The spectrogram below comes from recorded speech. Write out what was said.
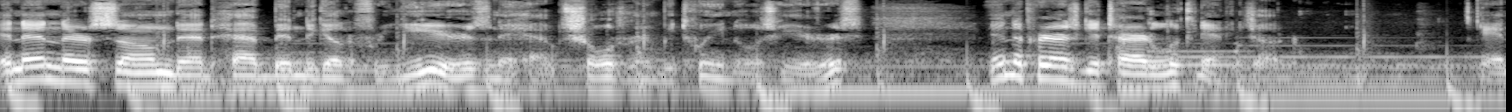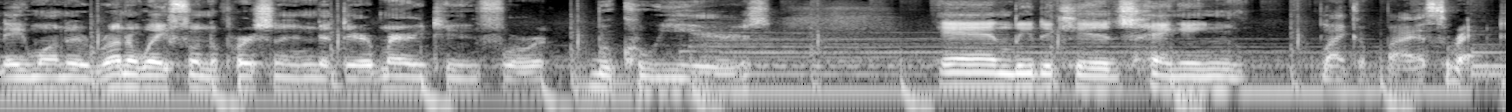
And then there's some that have been together for years and they have children between those years. And the parents get tired of looking at each other. And they want to run away from the person that they're married to for buku years and leave the kids hanging like a, by a thread.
